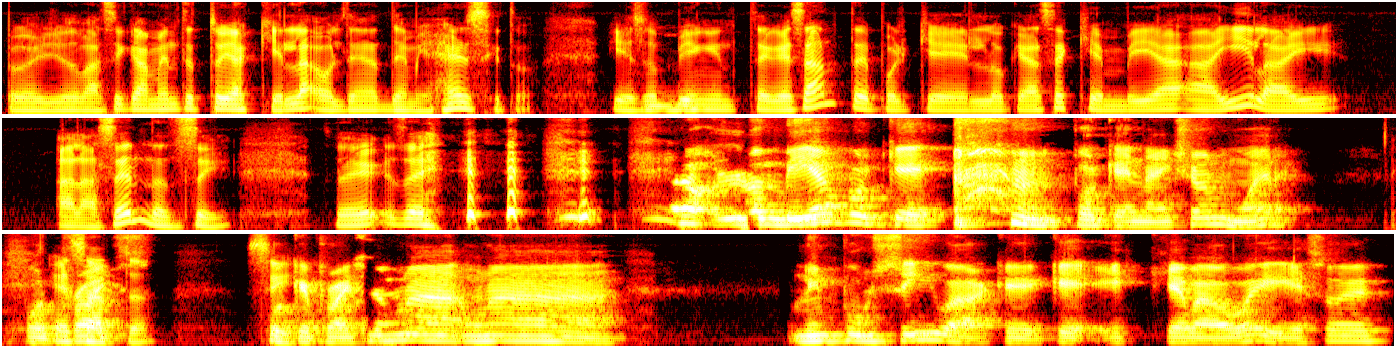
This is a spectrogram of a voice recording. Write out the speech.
Pero yo básicamente estoy aquí en las órdenes de mi ejército. Y eso es bien interesante porque lo que hace es que envía a Eli a la Ascendancy. Pero lo envía porque, porque Nightshade muere. Por Exacto. Porque Price es una, una una impulsiva que, que, que va away. Eso es,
